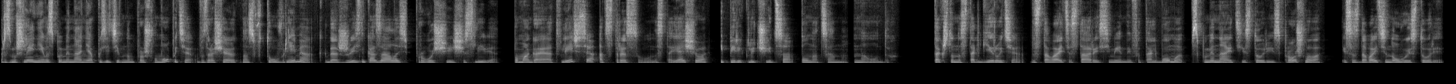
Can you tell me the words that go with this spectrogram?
Размышления и воспоминания о позитивном прошлом опыте возвращают нас в то время, когда жизнь казалась проще и счастливее, помогая отвлечься от стрессового настоящего и переключиться полноценно на отдых. Так что ностальгируйте, доставайте старые семейные фотоальбомы, вспоминайте истории из прошлого и создавайте новые истории,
